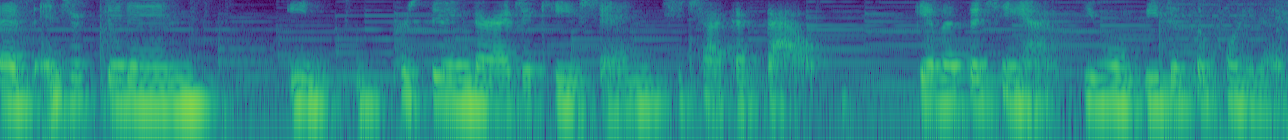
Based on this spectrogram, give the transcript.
that's interested in, in pursuing their education to check us out. Give us a chance. You won't be disappointed.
